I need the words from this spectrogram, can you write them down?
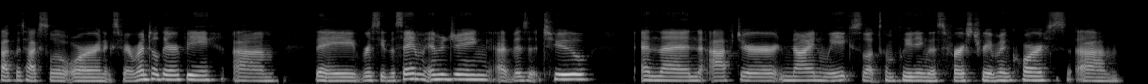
paclitaxel or an experimental therapy. Um, they received the same imaging at visit two. And then after nine weeks, so that's completing this first treatment course, um,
